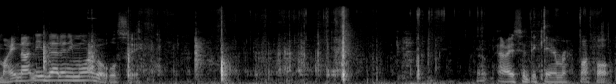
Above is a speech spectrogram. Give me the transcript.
Might not need that anymore, but we'll see. Oh, I just hit the camera, my fault.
